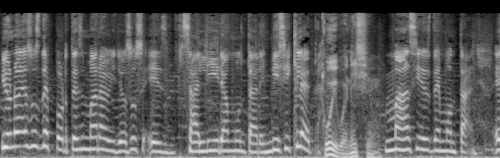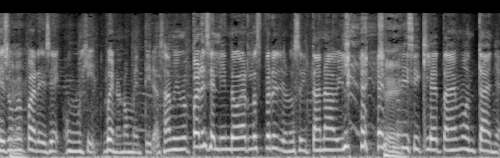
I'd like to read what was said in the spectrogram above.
Y uno de esos deportes maravillosos es salir a montar en bicicleta. Uy, buenísimo. Más si es de montaña. Eso Sí. me parece un hit. Bueno, no mentiras. A mí me parece lindo verlos, pero yo no soy tan hábil en Sí. bicicleta de montaña.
